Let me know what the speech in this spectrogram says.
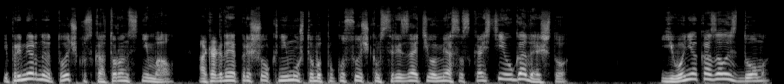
и примерную точку, с которой он снимал. А когда я пришел к нему, чтобы по кусочкам срезать его мясо с костей, угадай что. Его не оказалось дома.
